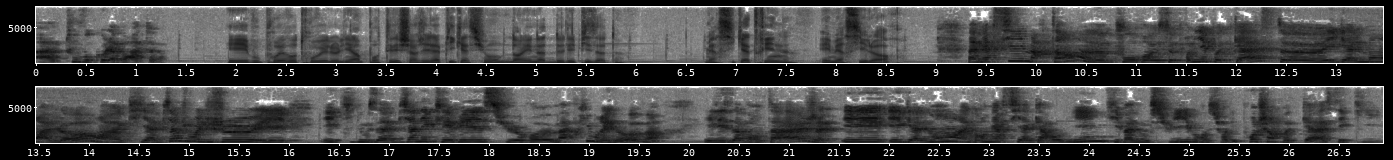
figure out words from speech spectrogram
à tous vos collaborateurs et vous pourrez retrouver le lien pour télécharger l'application dans les notes de l'épisode. Merci Catherine et merci Laure. Bah, merci Martin euh, pour euh, ce premier podcast, euh, également à Laure qui a bien joué le jeu et, et qui nous a bien éclairé sur ma prime rénov et les avantages et également un grand merci à Caroline qui va nous suivre sur les prochains podcasts et qui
